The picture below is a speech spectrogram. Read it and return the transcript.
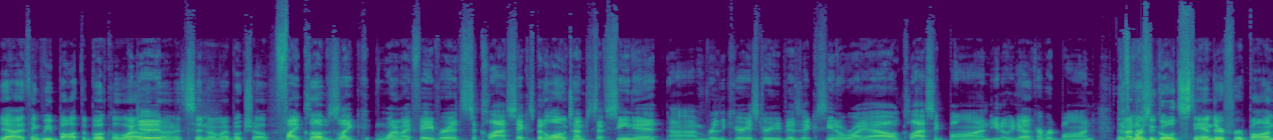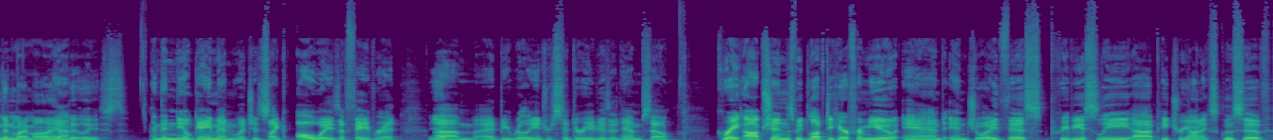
yeah, I think we bought the book a while ago and it's sitting on my bookshelf. Fight Club's like one of my favorites. It's a classic. It's been a long time since I've seen it. I'm really curious to revisit Casino Royale, classic Bond. You know, we never Yeah. covered Bond. And Kind of course, the gold standard for Bond in my mind, Yeah. at least. and then Neil Gaiman, which is like always a favorite. Yeah. Um, I'd be really interested to revisit him. So great options. We'd love to hear from you and enjoy this previously uh, Patreon exclusive.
